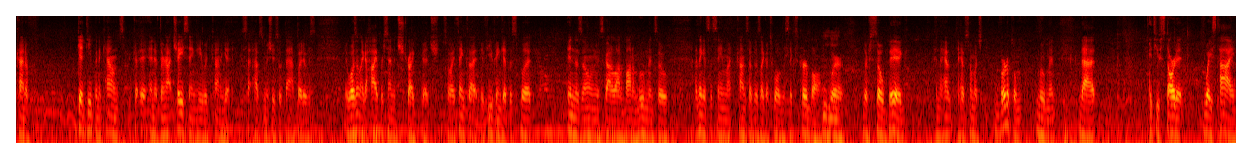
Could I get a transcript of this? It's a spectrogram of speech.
kind of get deep in accounts, and if they're not chasing, he would kind of get have some issues with that. But it was it wasn't like a high percentage strike pitch. So I think that if you can get the split in the zone, it's got a lot of bottom movement. So I think it's the same concept as like a 12 to 6 curveball, Mhm. where they're so big and they have they have so much vertical movement that if you start it waist high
